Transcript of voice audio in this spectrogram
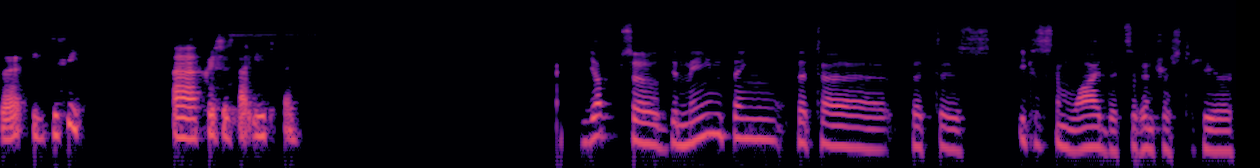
the ECC. Uh, Chris, is that you today? Yep. So the main thing that uh, that is ecosystem wide that's of interest here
